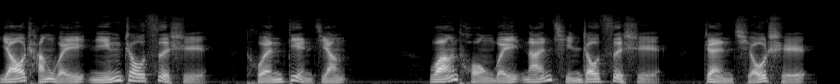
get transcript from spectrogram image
姚常为宁州刺史，屯垫江；王统为南秦州刺史，镇求池。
